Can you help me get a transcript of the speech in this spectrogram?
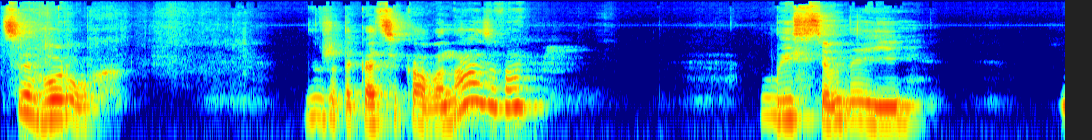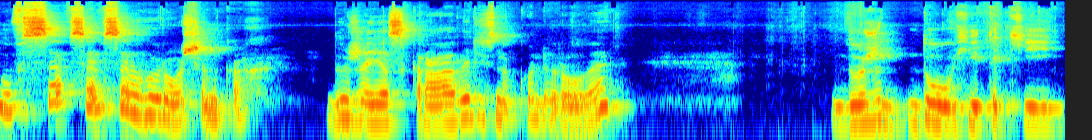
це горох. Дуже така цікава назва. Листя в неї, ну, все-все-все в горошинках. Дуже яскраве, різнокольорове. Дуже довгі такі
